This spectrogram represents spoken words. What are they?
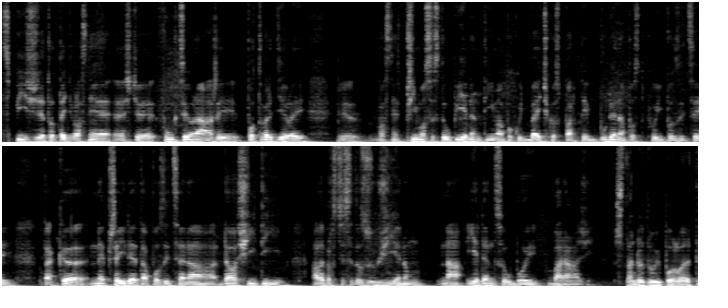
spíš, že to teď vlastně ještě funkcionáři potvrdili, že vlastně přímo se stoupí jeden tým a pokud Bčko Sparty bude na postupové pozici, tak eh, nepřejde ta pozice na další tým, ale prostě se to zúží jenom na jeden souboj v baráži. Stando, tvůj pohled?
